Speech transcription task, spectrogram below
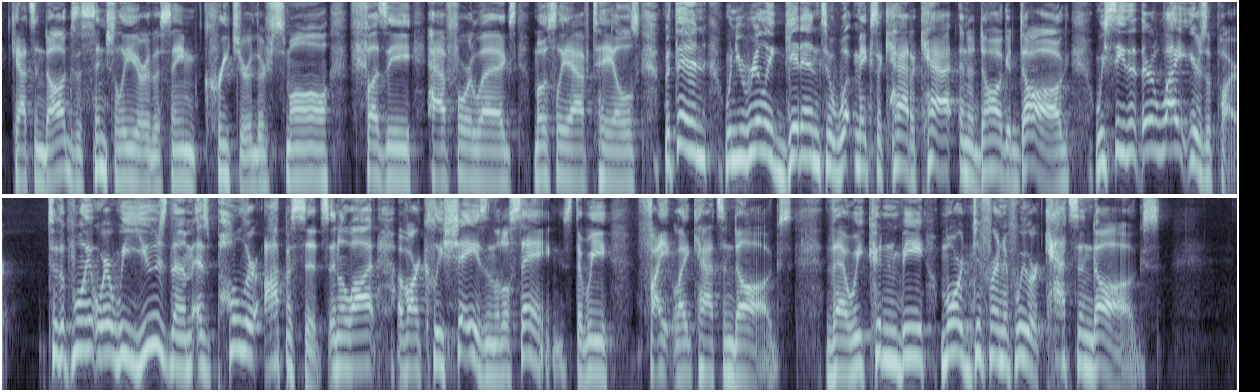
Cats and dogs essentially are the same creature. They're small, fuzzy, have four legs, mostly have tails. But then when you really get into what makes a cat a cat and a dog a dog, we see that they're light years apart to the point where we use them as polar opposites in a lot of our cliches and little sayings that we fight like cats and dogs, that we couldn't be more different if we were cats and dogs.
